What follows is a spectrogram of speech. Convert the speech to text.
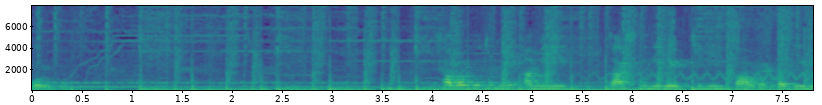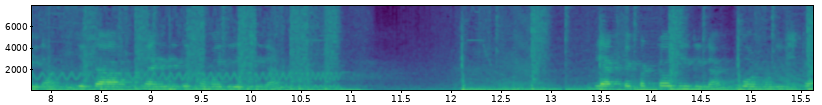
করব। সবার প্রথমে আমি কাশ্মীরি রেড চিলি পাউডারটা দিয়ে দিলাম, যেটা ম্যারিনেটের সময় দিয়েছিলাম। ব্ল্যাক পেপারটাও দিয়ে দিলাম, গোলমরিচটা।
